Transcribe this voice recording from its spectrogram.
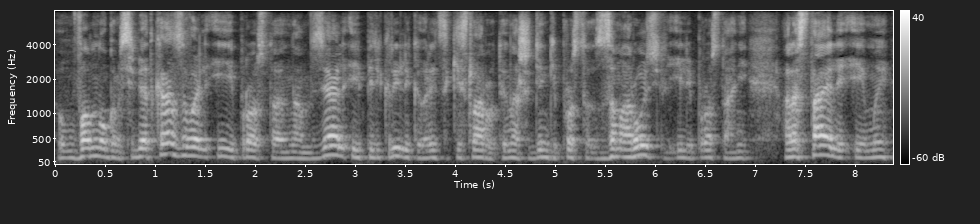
во многом себе отказывали и просто нам взяли и перекрыли, как говорится, кислород. И наши деньги просто заморозили или просто они растаяли, и мы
